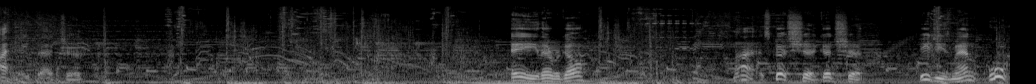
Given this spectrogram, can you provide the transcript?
I hate that shit. Hey, there we go. Nice, good shit, good shit. GG's, man. Ooh, oh,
